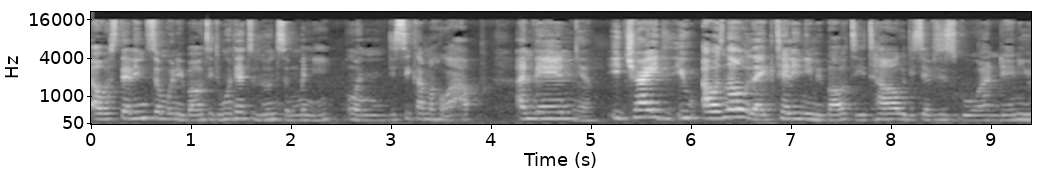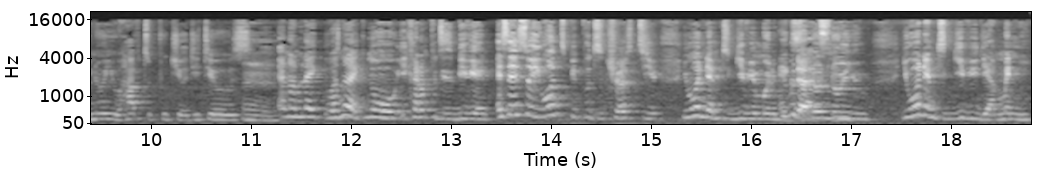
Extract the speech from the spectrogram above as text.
I was telling someone about it. Wanted to loan some money on the Sycamore app, and then Yeah. he tried. I was now like telling him about it, how the services go, and then you know you have to put your details. Mm. And I'm like, it was not like no, he cannot put his BVN. I said so. You want people to trust you. You want them to give you money. People that don't know you, you want them to give you their money,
